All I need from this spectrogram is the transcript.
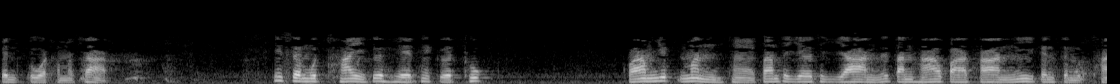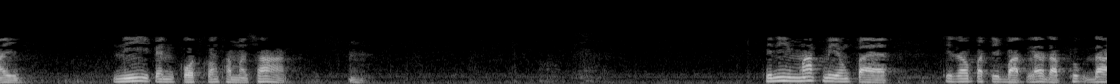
เป็นตัวธรรมชาติ นี่สมุทัยคือเหตุให้เกิดทุกข์ ความยึดมั่นความทะเยอทะยานหรือตัณหาปาทานนี่เป็นสมุทัยนี่เป็นกฎของธรรมชาติ ที่นี่มรรคมีองแปดที่เราปฏิบัติแล้วดับทุกข์ได้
